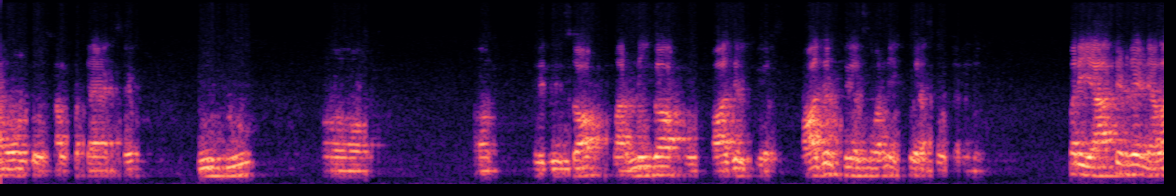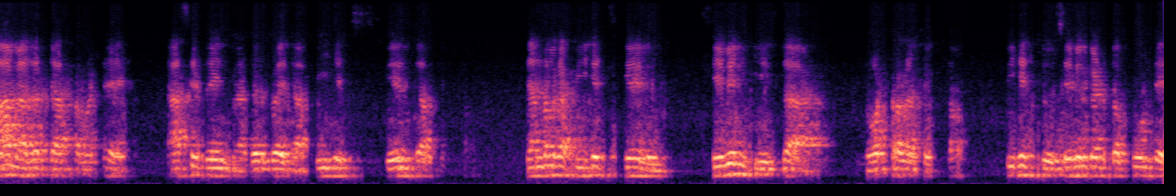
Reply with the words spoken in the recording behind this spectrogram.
amount sulphur dioxide due to disease of burning of fossil fuels వల్ల ఎక్కువ యాసిడ్ రైన్ మరి యాసిడ్ రైన్ ఎలా మెజర్ చేస్తామంటే acid rain measure by the pH scale చేస్తాం జనరల్ గా pH scale seven is the neutral అని చెప్తాం పిహెచ్ సెవెన్ కంటే తక్కువ ఉంటే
